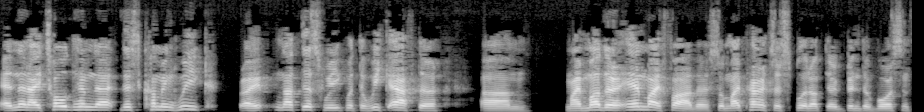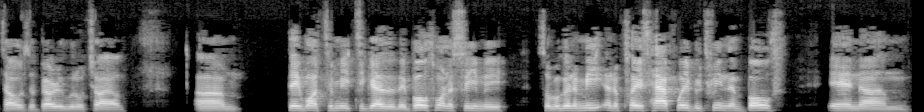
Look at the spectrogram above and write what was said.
And then I told him that this coming week, right, not this week, but the week after, um, my mother and my father, so my parents are split up, they've been divorced since I was a very little child. Um, they want to meet together. They both want to see me. So we're going to meet at a place halfway between them both. in um,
